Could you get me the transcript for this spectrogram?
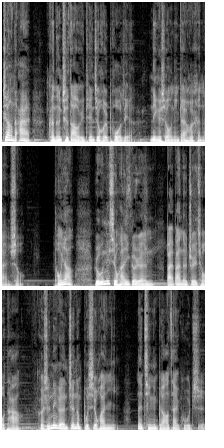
这样的爱可能迟早有一天就会破裂。那个时候你应该会很难受。同样，如果你喜欢一个人，百般的追求他，可是那个人真的不喜欢你，那请你不要再固执，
